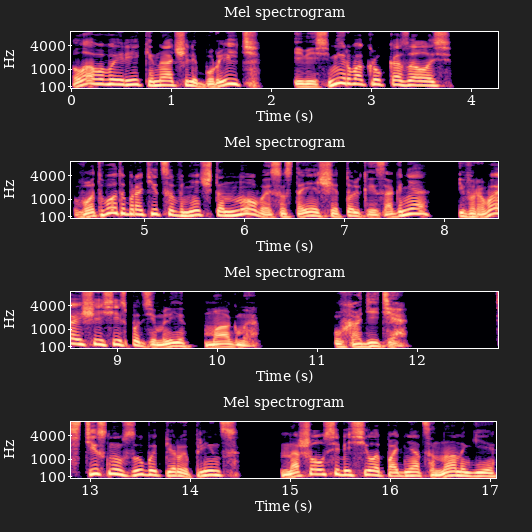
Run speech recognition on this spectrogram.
лавовые реки начали бурлить, и весь мир вокруг, казалось, вот-вот обратится в нечто новое, состоящее только из огня и вырывающееся из-под земли магмы. «Уходите!» Стиснув зубы, первый принц нашел в себе силы подняться на ноги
